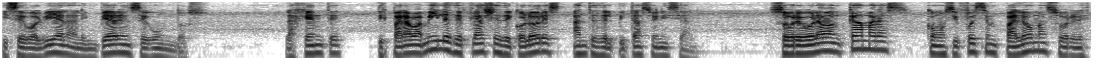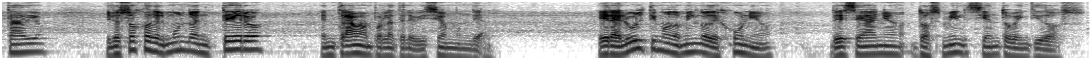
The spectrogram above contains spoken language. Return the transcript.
y se volvían a limpiar en segundos. La gente disparaba miles de flashes de colores antes del pitazo inicial. Sobrevolaban cámaras como si fuesen palomas sobre el estadio y los ojos del mundo entero entraban por la televisión mundial. Era el último domingo de junio de ese año 2122.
